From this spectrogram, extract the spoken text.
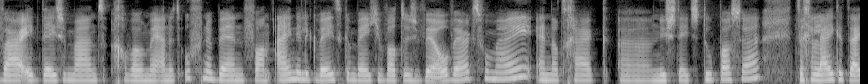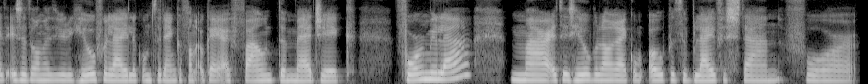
waar ik deze maand gewoon mee aan het oefenen ben. Van eindelijk weet ik een beetje wat dus wel werkt voor mij. En dat ga ik uh, nu steeds toepassen. Tegelijkertijd is het dan natuurlijk heel verleidelijk om te denken van... oké, I found the magic formula. Maar het is heel belangrijk om open te blijven staan voor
